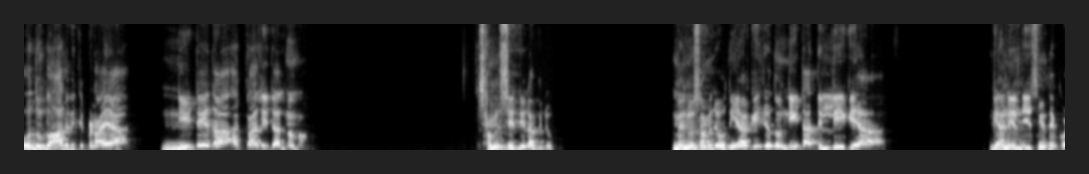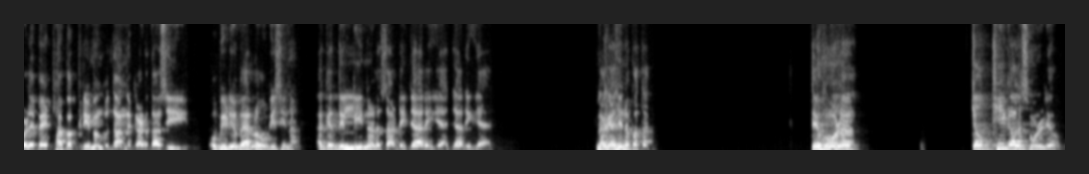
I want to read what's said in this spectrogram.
ਉਦੋਂ ਬਾਅਦ ਵਿੱਚ ਬਣਾਇਆ ਨੀਟੇ ਦਾ ਅਕਾਲੀ ਦਲ ਨਵਾਂ। ਸਮਝ ਸਿੱਧੀ ਲੱਗ ਜੂ। ਮੈਨੂੰ ਸਮਝ ਉਹਦੀ ਆ ਗਈ ਜਦੋਂ ਨੀਟਾ ਦਿੱਲੀ ਗਿਆ, ਗਿਆਨੀ ਰਣਜੀਤ ਸਿੰਘ ਦੇ ਕੋਲੇ ਬੈਠਾ ਬੱਕਰੀ ਵਾਂਗੂ ਦੰਦ ਕੱਢਦਾ ਸੀ ਉਹ ਵੀਡੀਓ ਵਾਇਰਲ ਹੋ ਗਈ ਸੀ ਨਾ, ਅੱਗੇ ਦਿੱਲੀ ਨਾਲ ਸਾਡੀ ਜਾਰੀ ਹੈ ਜਾਰੀ ਹੈ। ਲੱਗਿਆ ਸੀ ਨਾ ਪਤਾ? ਤੇ ਹੁਣ ਚੌਥੀ ਗੱਲ ਸੁਣ ਲਿਓ।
